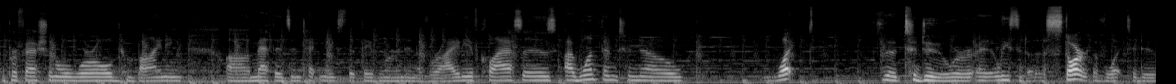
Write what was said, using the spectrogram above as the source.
the professional world, combining uh, methods and techniques that they've learned in a variety of classes. I want them to know what the, to do, or at least a start of what to do,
